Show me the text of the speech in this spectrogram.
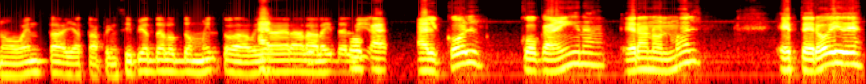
90 y hasta principios de los 2000 todavía era la ley del día. Alcohol, cocaína, era normal, esteroides,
